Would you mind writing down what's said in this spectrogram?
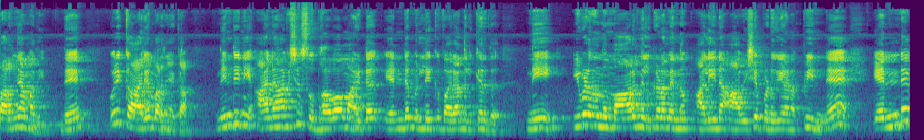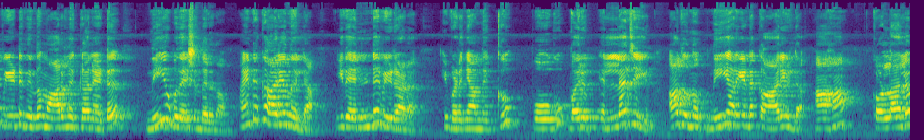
പറഞ്ഞാൽ മതി. ദേ ഒരു കാര്യം പറഞ്ഞേക്കാം. നിന്റെ ഇനി അനാവശ്യ സ്വഭാവമായിട്ട് എന്റെ മുന്നിലേക്ക് വരാൻ നിൽക്കരുത്. നീ ഇവിടെ നിന്ന് മാറി നിൽക്കണമെന്നും അലീന ആവശ്യപ്പെടുകയാണ്. പിന്നെ എന്റെ വീട്ടിൽ നിന്ന് മാറി നിൽക്കാനായിട്ട് നീ ഉപദേശം തരുന്നോ? അതിന്റെ കാര്യമൊന്നുമില്ല. ഇത് എന്റെ വീടാണ്. ഇവിടെ ഞാൻ നിൽക്കും പോകും വരും എല്ലാം ചെയ്യും. അതൊന്നും നീ അറിയേണ്ട കാര്യമില്ല. ആഹാ കൊള്ളാലോ.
